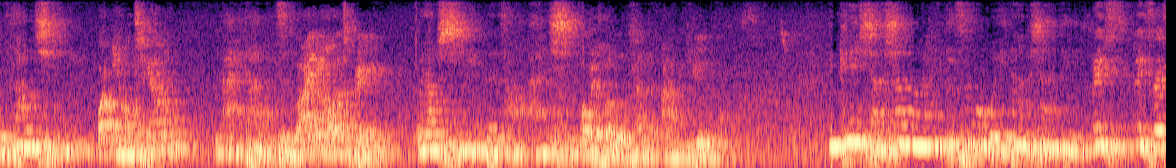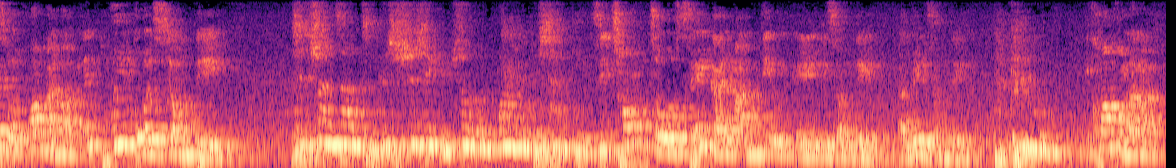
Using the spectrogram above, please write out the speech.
我邀请你，我邀请来到这里，来到这边，我要使你的早安息。我被很多疼，安定你可以想象吗？一个这么伟大的上帝，那些那些小花哈，你对待上帝是创造整个世界宇宙的万物的上帝，是创造世界万物的上帝，哪位上帝？他看过，你看过啦？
